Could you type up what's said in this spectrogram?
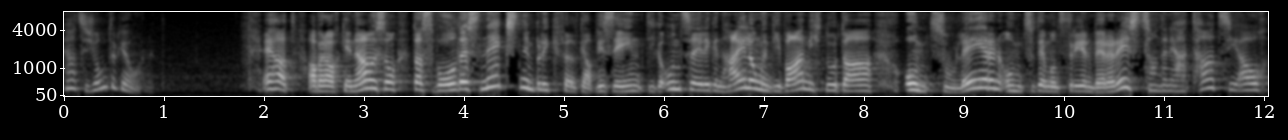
Er hat sich untergeordnet. Er hat aber auch genauso das Wohl des Nächsten im Blickfeld gehabt. Wir sehen die unzähligen Heilungen, die waren nicht nur da, um zu lehren, um zu demonstrieren, wer er ist, sondern er tat sie auch,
